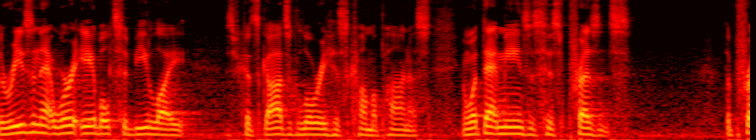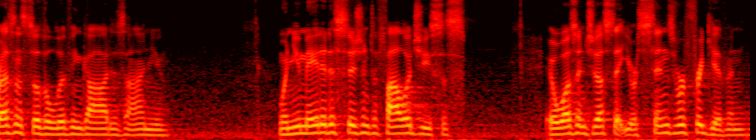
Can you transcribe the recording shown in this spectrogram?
The reason that we're able to be light is because God's glory has come upon us. And what that means is His presence. The presence of the living God is on you. When you made a decision to follow Jesus, it wasn't just that your sins were forgiven,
